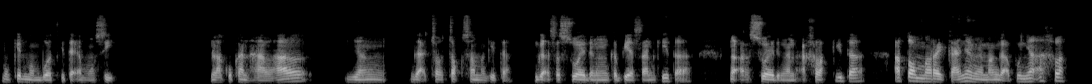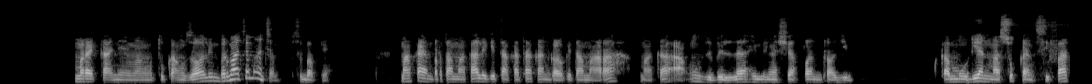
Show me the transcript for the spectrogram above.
mungkin membuat kita emosi melakukan hal-hal yang nggak cocok sama kita, nggak sesuai dengan kebiasaan kita, nggak sesuai dengan akhlak kita, atau merekanya memang nggak punya akhlak mereka memang tukang zolim, bermacam-macam sebabnya. Maka yang pertama kali kita katakan kalau kita marah, maka a'udzubillahi rajim. Kemudian masukkan sifat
